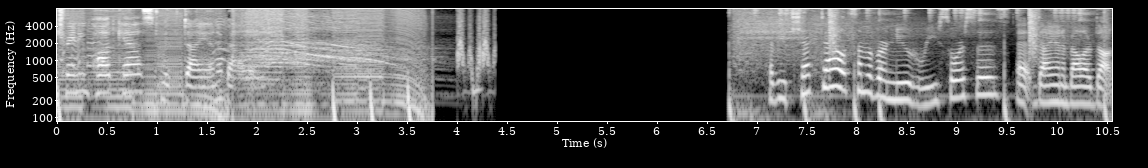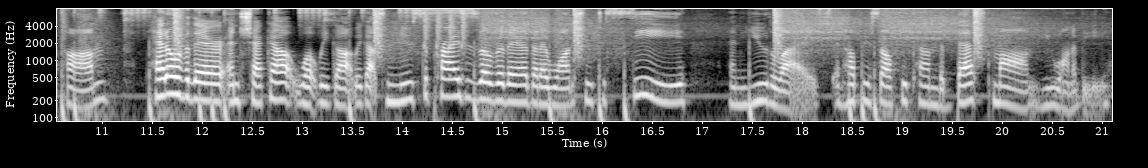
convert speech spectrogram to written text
Training Podcast with Diana Ballard. Have you checked out some of our new resources at dianaballard.com? Head over there and check out what we got. We got some new surprises over there that I want you to see and utilize and help yourself become the best mom you want to be.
